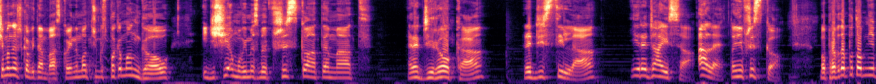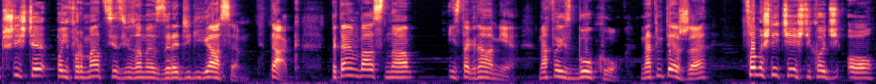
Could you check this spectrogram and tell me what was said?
Siemaneczko, witam was w kolejnym odcinku z Pokémon GO i dzisiaj omówimy sobie wszystko na temat Regirocka, Registilla i Regice'a. Ale to nie wszystko, bo prawdopodobnie przyszliście po informacje związane z Regigigasem. Tak, pytałem was na Instagramie, na Facebooku, na Twitterze, co myślicie jeśli chodzi o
